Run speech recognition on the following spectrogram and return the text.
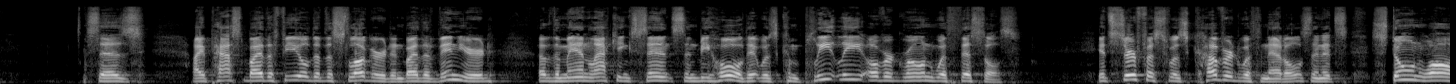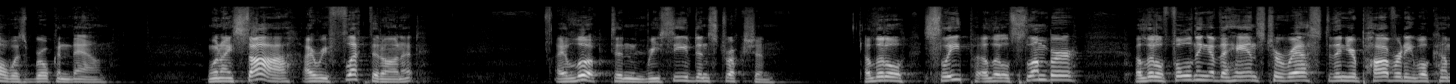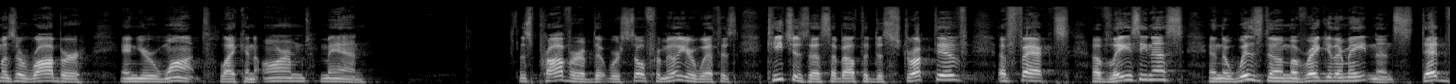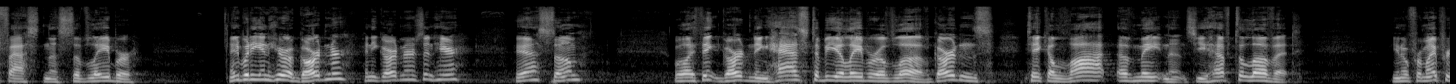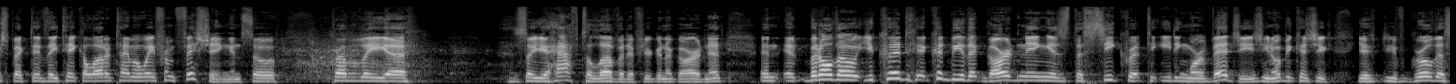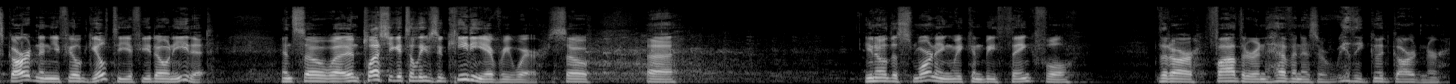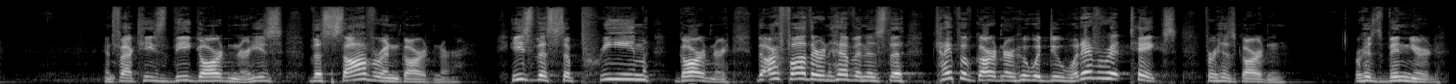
says, I passed by the field of the sluggard and by the vineyard of the man lacking sense, and behold, it was completely overgrown with thistles. Its surface was covered with nettles, and its stone wall was broken down. When I saw, I reflected on it. I looked and received instruction. A little sleep, a little slumber, a little folding of the hands to rest, then your poverty will come as a robber and your want like an armed man. This proverb that we're so familiar with is, teaches us about the destructive effects of laziness and the wisdom of regular maintenance, steadfastness of labor. Anybody in here a gardener? Any gardeners in here? Yeah, some. Well, I think gardening has to be a labor of love. Gardens take a lot of maintenance. You have to love it. You know, from my perspective, they take a lot of time away from fishing, and so probably. Uh, so you have to love it if you're going to garden it. And, it, but although you could, it could be that gardening is the secret to eating more veggies, you know, because you, you, you grow this garden and you feel guilty if you don't eat it. And so, uh, and plus, you get to leave zucchini everywhere. So, uh, you know, this morning we can be thankful that our Father in heaven is a really good gardener. In fact, He's the gardener, He's the sovereign gardener. He's the supreme gardener. Our Father in heaven is the type of gardener who would do whatever it takes for his garden or his vineyard.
